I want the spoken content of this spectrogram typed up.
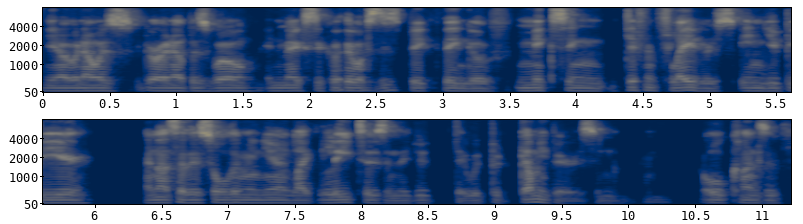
you know when I was growing up as well in Mexico, there was this big thing of mixing different flavors in your beer, and that's how they sold them in you know like liters, and they they would put gummy bears and, all kinds of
